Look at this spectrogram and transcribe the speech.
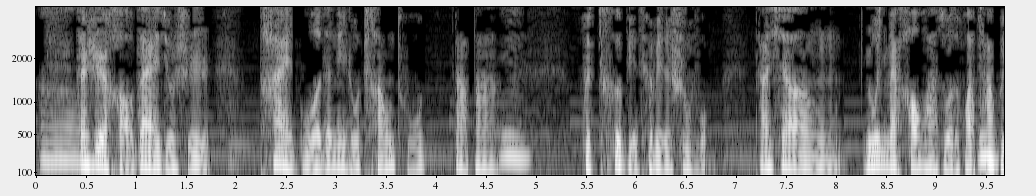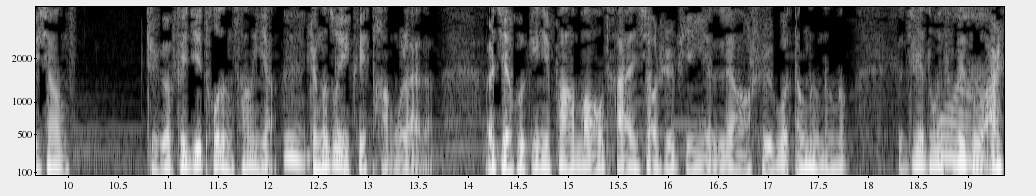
哦，但是好在就是泰国的那种长途大巴，嗯会特别特别的舒服。它像如果你买豪华座的话，它嗯会像这个飞机头等舱一样，嗯整个座椅可以躺过来的，而且会给你发毛毯、小食品、饮料、水果等等等等，这些东西特别多，而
